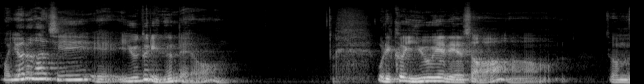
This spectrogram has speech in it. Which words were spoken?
뭐 여러 가지 예, 이유들이 있는데요. 우리 그 이유에 대해서 어, 좀몇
